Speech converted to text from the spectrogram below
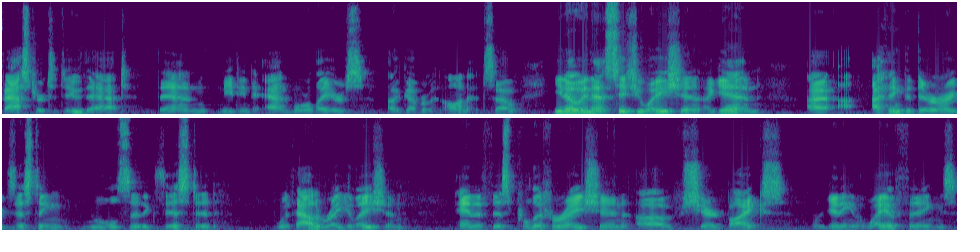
faster to do that than needing to add more layers of government on it. So you know in that situation again. I, I think that there are existing rules that existed without a regulation, and if this proliferation of shared bikes were getting in the way of things,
